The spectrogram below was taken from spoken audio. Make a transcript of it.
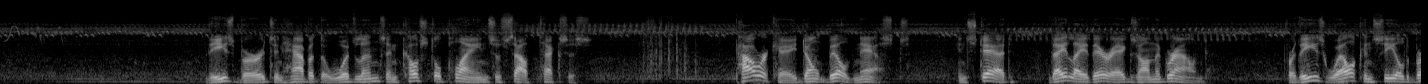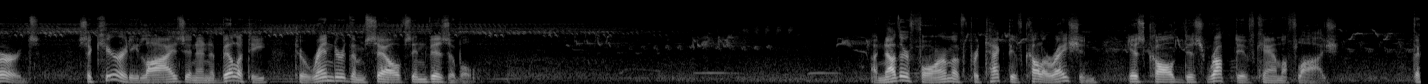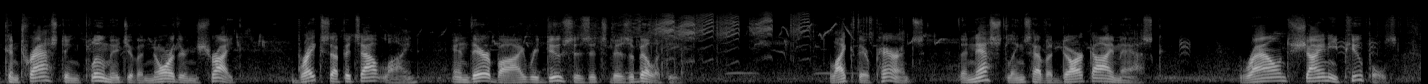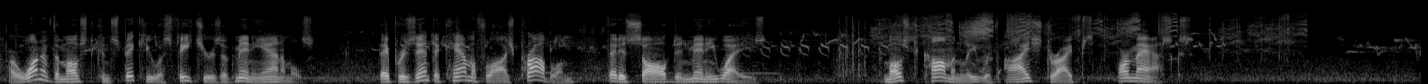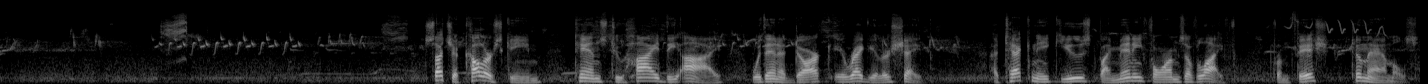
These birds inhabit the woodlands and coastal plains of South Texas. Pauraque don't build nests. Instead, they lay their eggs on the ground. For these well-concealed birds, security lies in an ability to render themselves invisible. Another form of protective coloration is called disruptive camouflage. The contrasting plumage of a northern shrike breaks up its outline and thereby reduces its visibility. Like their parents, the nestlings have a dark eye mask. Round, shiny pupils are one of the most conspicuous features of many animals. They present a camouflage problem that is solved in many ways, most commonly with eye stripes or masks. Such a color scheme tends to hide the eye within a dark, irregular shape, a technique used by many forms of life, from fish to mammals.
